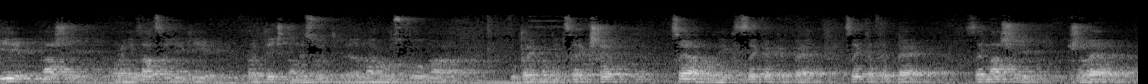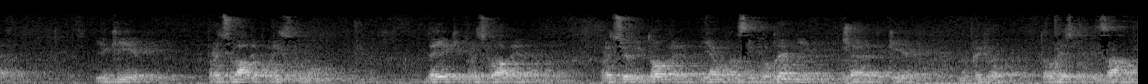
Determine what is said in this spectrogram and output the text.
і наші організації, які практично несуть е, нагрузку на утримання. Це КШЕП, це Агромікс, це ККП, це КТП, це наші жрери, які працювали по-різному. Деякі працювали, працюють добре, є у нас і проблемні жери, такі як, наприклад, товариство під замок,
